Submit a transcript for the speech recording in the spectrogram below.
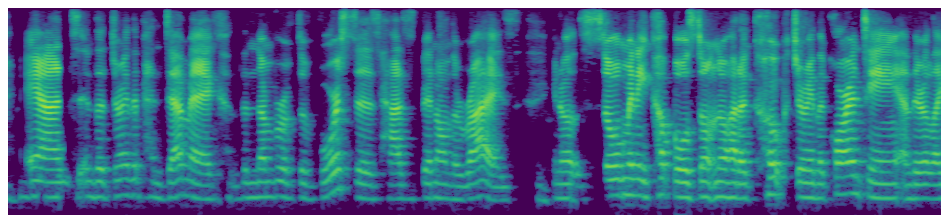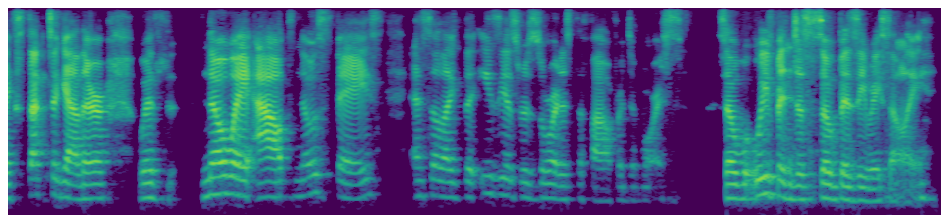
Mm-hmm. And in the during the pandemic, the number of divorces has been on the rise. Mm-hmm. You know, so many couples don't know how to cope during the quarantine, and they're like stuck together with no way out, no space. And so, like, the easiest resort is to file for divorce. So we've been just so busy recently.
